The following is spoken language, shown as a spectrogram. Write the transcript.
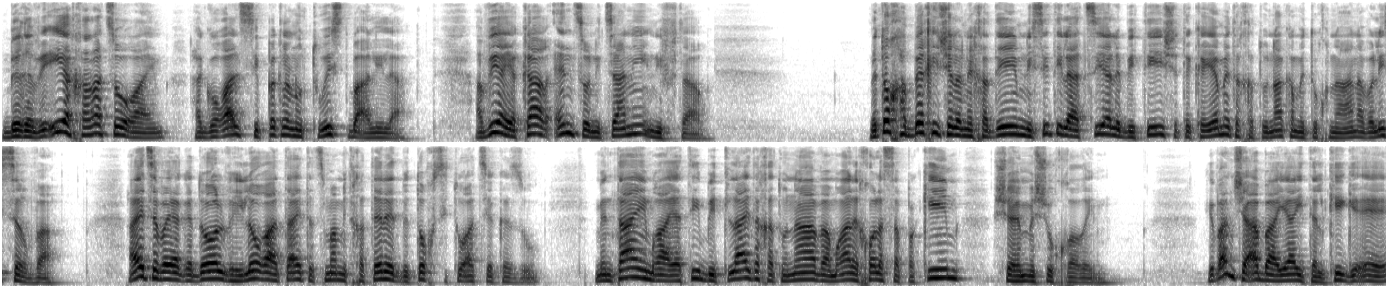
ברביעי אחר הצהריים הגורל סיפק לנו טוויסט בעלילה. אבי היקר אנצו ניצני נפטר. בתוך הבכי של הנכדים ניסיתי להציע לביתי שתקיים את החתונה כמתוכנן, אבל היא סירבה. העצב היה גדול והיא לא ראתה את עצמה מתחתנת בתוך סיטואציה כזו. בינתיים רעייתי ביטלה את החתונה ואמרה לכל הספקים שהם משוחררים. כיוון שאבא היה איטלקי גאה,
